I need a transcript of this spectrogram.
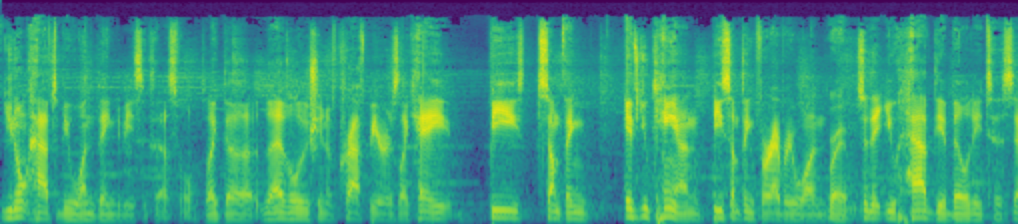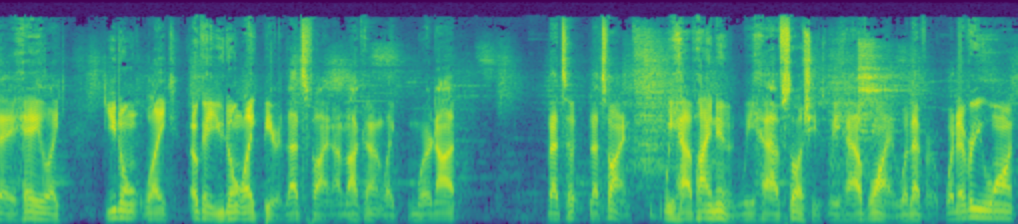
you don't have to be one thing to be successful. Like the the evolution of craft beer is like, hey, be something if you can be something for everyone, Right. So that you have the ability to say, hey, like you don't like okay, you don't like beer, that's fine. I'm not gonna like we're not. That's a, that's fine. We have high noon, we have slushies, we have wine, whatever, whatever you want.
